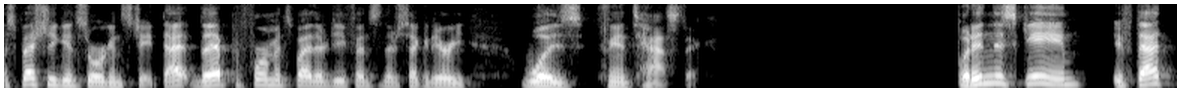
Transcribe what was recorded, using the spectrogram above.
especially against Oregon State. That that performance by their defense and their secondary was fantastic. But in this game, if that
